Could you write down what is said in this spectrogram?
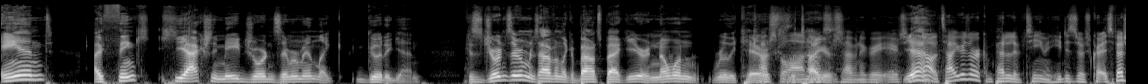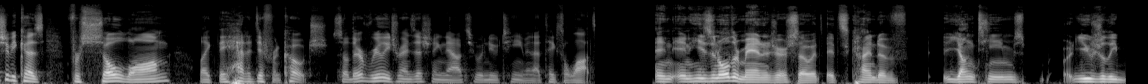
and I think he actually made Jordann Zimmermann like good again. Because Jordann Zimmermann's having like a bounce back year, and no one really cares because the Tigers. is having a great year. Too. Yeah. No, the Tigers are a competitive team, and he deserves credit, especially because for so long, like they had a different coach, so they're really transitioning now to a new team, and that takes a lot. and and he's an older manager, so it, it's kind of young teams usually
